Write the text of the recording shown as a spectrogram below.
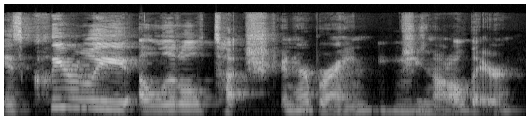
is clearly a little touched in her brain. Mhm. She's not all there.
